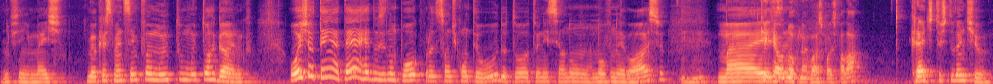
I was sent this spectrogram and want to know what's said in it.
enfim, mas meu crescimento sempre foi muito, muito orgânico. Hoje eu tenho até reduzido um pouco a produção de conteúdo, tô, tô iniciando um novo negócio, uhum. mas... O que, que, é o novo negócio, pode falar? Crédito estudantil.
